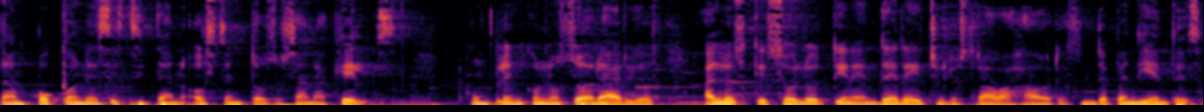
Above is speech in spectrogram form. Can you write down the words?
Tampoco necesitan ostentosos anaqueles. Cumplen con los horarios a los que solo tienen derecho los trabajadores independientes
